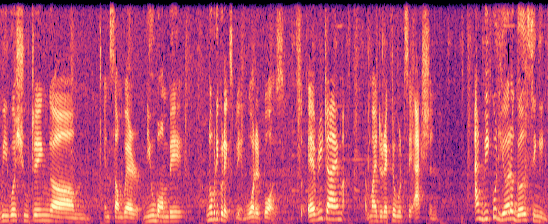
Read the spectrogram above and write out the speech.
We were shooting um, in somewhere, New Bombay. Nobody could explain what it was. So every time my director would say action, and we could hear a girl singing.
